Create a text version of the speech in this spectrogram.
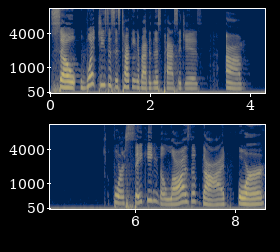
So, what Jesus is talking about in this passage is um, forsaking the laws of God for,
